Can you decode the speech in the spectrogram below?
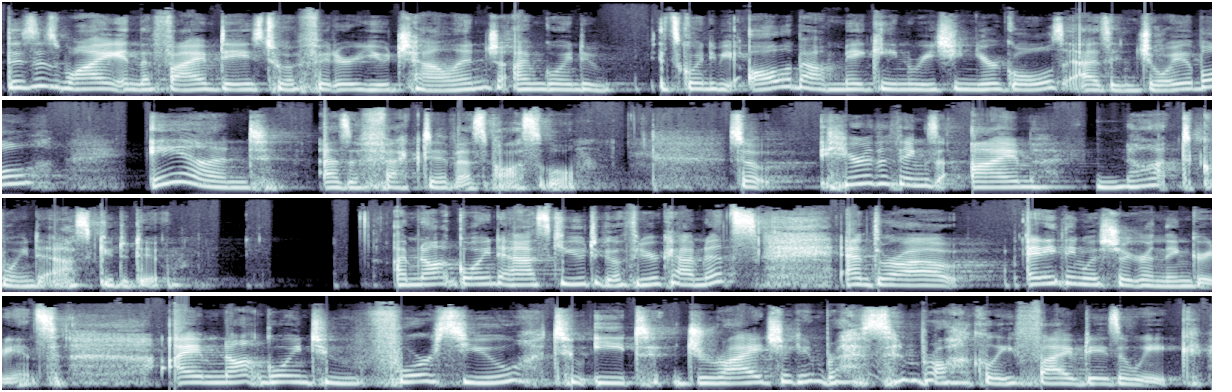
This is why in the 5 days to a fitter you challenge, I'm going to it's going to be all about making reaching your goals as enjoyable and as effective as possible. So, here are the things I'm not going to ask you to do. I'm not going to ask you to go through your cabinets and throw out anything with sugar in the ingredients. I am not going to force you to eat dry chicken breasts and broccoli five days a week.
